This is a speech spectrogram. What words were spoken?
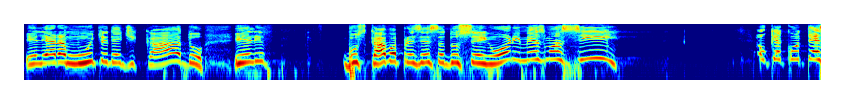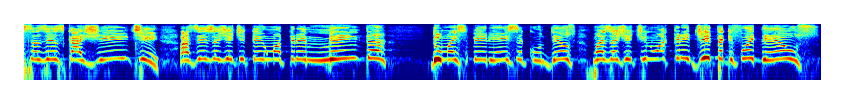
ele era muito dedicado, ele buscava a presença do Senhor, e mesmo assim, o que acontece às vezes com a gente, às vezes a gente tem uma tremenda de uma experiência com Deus, mas a gente não acredita que foi Deus.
